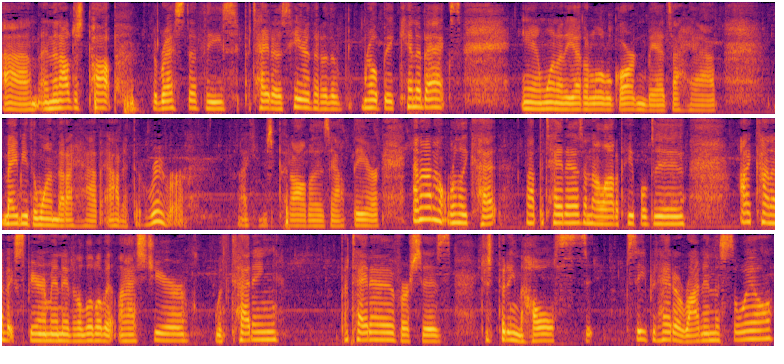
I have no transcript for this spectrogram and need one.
um, and then I'll just pop the rest of these potatoes here that are the real big Kennebecs and one of the other little garden beds I have. Maybe the one that I have out at the river. I can just put all those out there. And I don't really cut my potatoes. Know a lot of people do. I kind of experimented a little bit last year with cutting potato versus just putting the whole seed potato right in the soil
